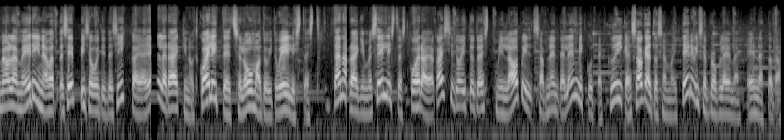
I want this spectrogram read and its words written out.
me oleme erinevates episoodides ikka ja jälle rääkinud kvaliteetse loomatoidu eelistest. täna räägime sellistest koera- ja kassitoitudest, mille abil saab nende lemmikute kõige sagedasemaid terviseprobleeme ennetada.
